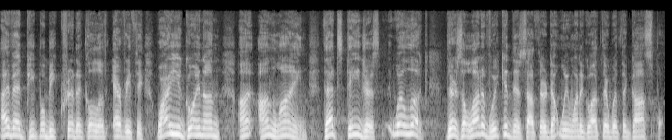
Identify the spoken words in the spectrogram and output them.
I've had people be critical of everything. Why are you going on, on online? That's dangerous. Well, look, there's a lot of wickedness out there. Don't we want to go out there with the gospel?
